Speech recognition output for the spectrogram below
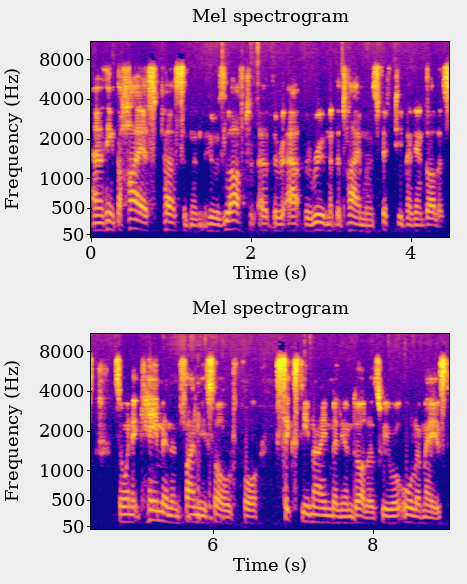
And I think the highest person who was laughed at the, out the room at the time was fifty million dollars. So when it came in and finally sold for sixty-nine million dollars, we were all amazed.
